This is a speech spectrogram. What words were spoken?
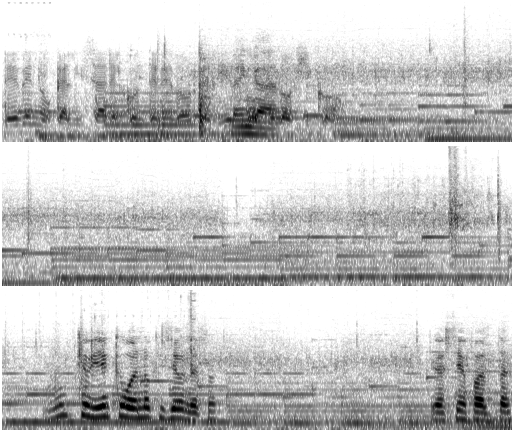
Deben localizar el contenedor de riesgo Venga. biológico. Mm, qué bien, qué bueno que hicieron eso. Ya hacía falta.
